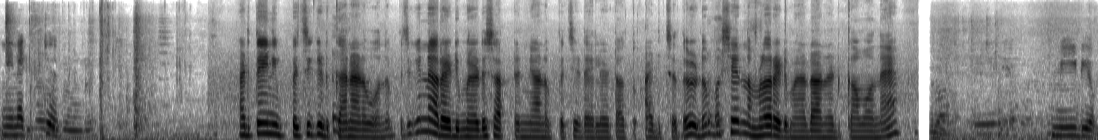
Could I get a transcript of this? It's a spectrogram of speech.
ഇനി നെക്സ്റ്റ് അടുത്ത ഇനി ഇപ്പച്ചിക്ക് എടുക്കാനാണ് പോകുന്നത്. ഇപ്പച്ചിക്ക് പിന്നെ റെഡിമെയ്ഡ് ഷർട്ട് തന്നെയാണ് ഇപ്പച്ചി ഇടയിൽ അടിച്ചത് ഇടും. പക്ഷെ നമ്മൾ റെഡിമെയ്ഡ് ആണ് എടുക്കാൻ പോകുന്നത് മീഡിയം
